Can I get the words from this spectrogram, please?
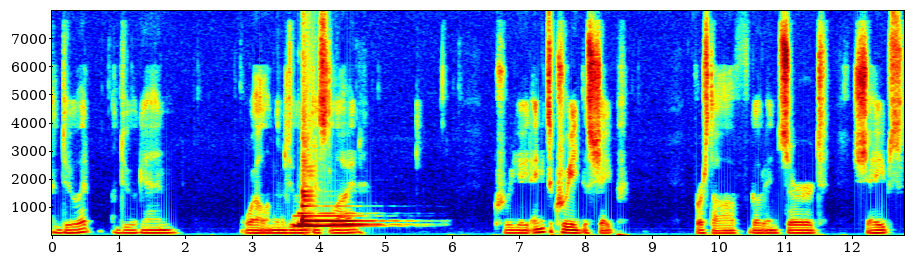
undo it. Undo again. Well I'm gonna delete this slide. Create I need to create this shape. First off go to insert shapes.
